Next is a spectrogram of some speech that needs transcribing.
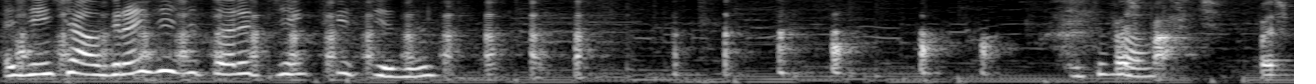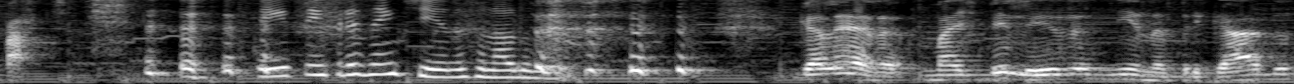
A gente é uma grande editora de gente esquecida. Muito faz bom. parte, faz parte. Tem, tem presentinho no final do mês. Galera, mas beleza, Nina, obrigado.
